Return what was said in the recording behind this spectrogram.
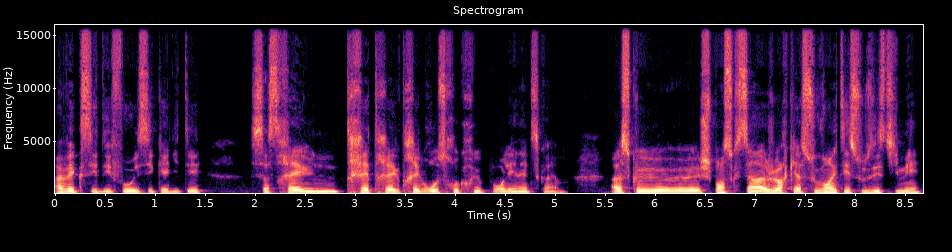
avec ses défauts et ses qualités, ça serait une très très très grosse recrue pour les Nets quand même. Parce que euh, je pense que c'est un joueur qui a souvent été sous-estimé,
